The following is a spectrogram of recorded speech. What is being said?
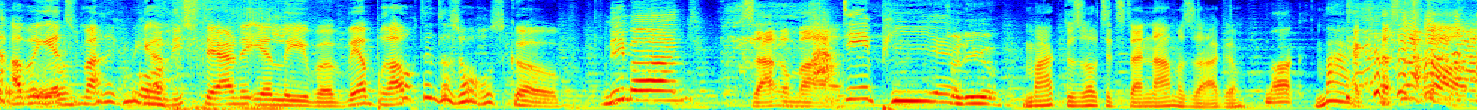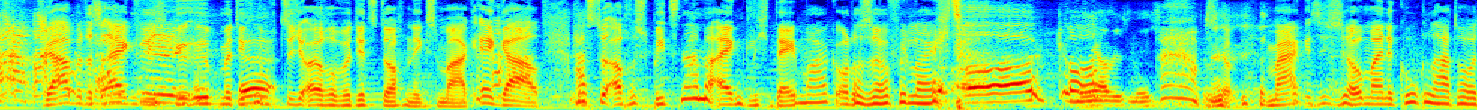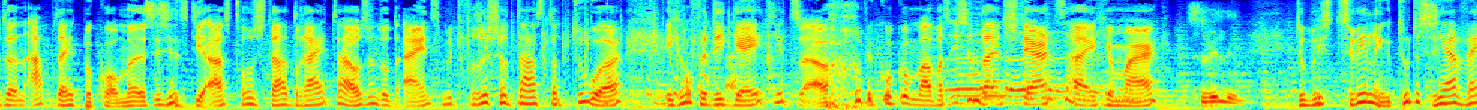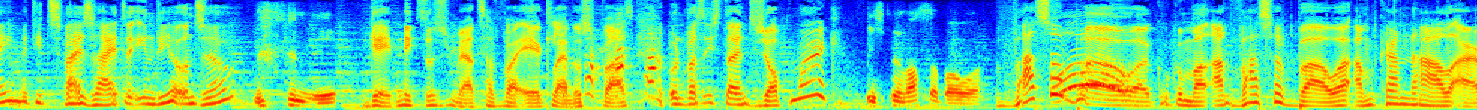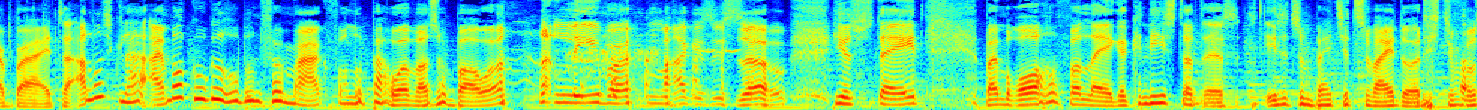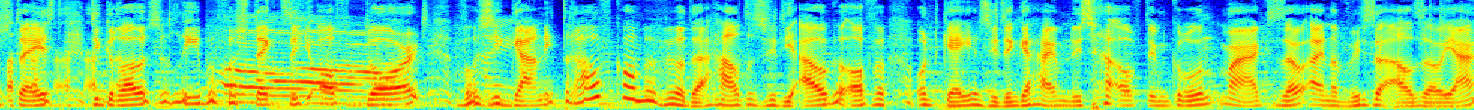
aber jetzt mache ich mich an die Sterne, ihr Lieben. Wer braucht denn das Horoskop? Niemand! Sag mal. Depi. Entschuldigung. Marc, du sollst jetzt deinen Namen sagen. Marc. Marc, das ist doch. Wir haben das eigentlich geübt mit die 50 Euro wird jetzt doch nichts, Marc. Egal. Hast du auch einen Spitzname eigentlich? D-Mark oder so vielleicht? Oh Nee, Gott! habe ich nicht. So, Marc, es ist so, meine Kugel hat heute ein Update bekommen. Es ist jetzt die Astrostar 3001 mit frischer Tastatur. Ich hoffe, die geht jetzt auch. Wir gucken mal, was ist denn dein Sternzeichen, Marc? Zwilling. Du bist Zwilling. Tut es sehr weh mit die zwei Seiten in dir und so? nee. Geht nicht so schmerzhaft, war eher kleiner Spaß. Und was ist dein Job, Marc? Ich bin Wasserbauer. Wasserbauer. Guck mal an, Wasserbauer am Kanal arbeiten. Alles klar, einmal Kugelrubbeln für Marc, volle Power, Wasserbauer. Lieber Marc, es ist so. Hier steht, beim Rohrenverlegen knistert es. Ist es ein bisschen zweideutig, du verstehst? Die große Liebe versteckt sich oft dort, wo sie gar nicht draufkommen würde. Halten Sie die Augen offen und gehen Sie den Geheimnissen auf dem Grund, Marc. So einer Wisse also, ja?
